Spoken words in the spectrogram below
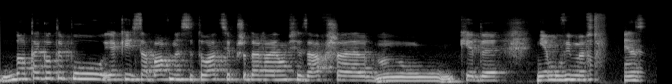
no, tego typu jakieś zabawne sytuacje przydarzają się zawsze, mm, kiedy nie mówimy w języku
